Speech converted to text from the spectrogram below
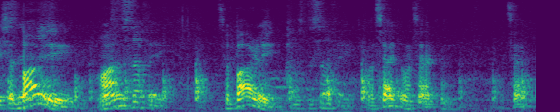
It's a Bari. What's the What? suffix? It's a Bari. What's the suffix? One second, one second. One second.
